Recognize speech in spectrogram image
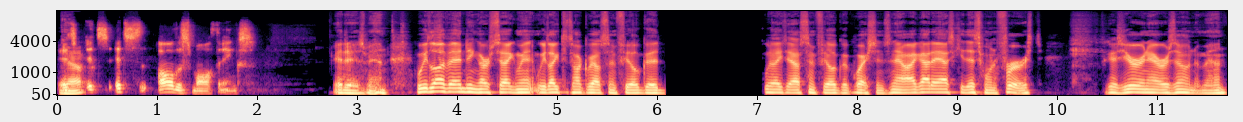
it's Yeah. it's it's all the small things. It is, man. We love ending our segment. We like to talk about some feel good. We like to ask some feel good questions. Now, I got to ask you this one first because you're in Arizona, man.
